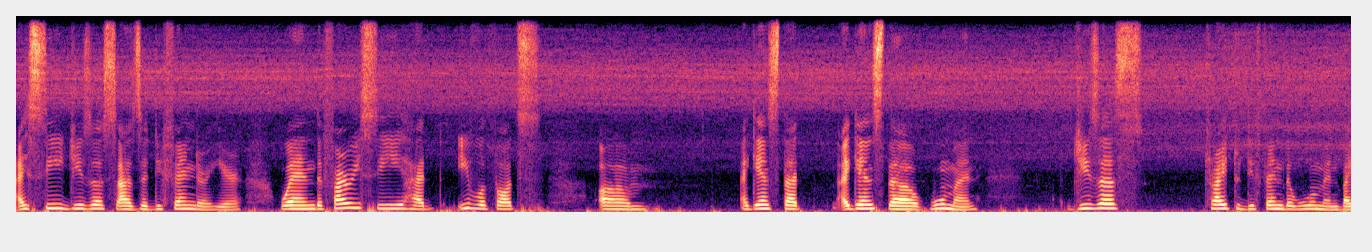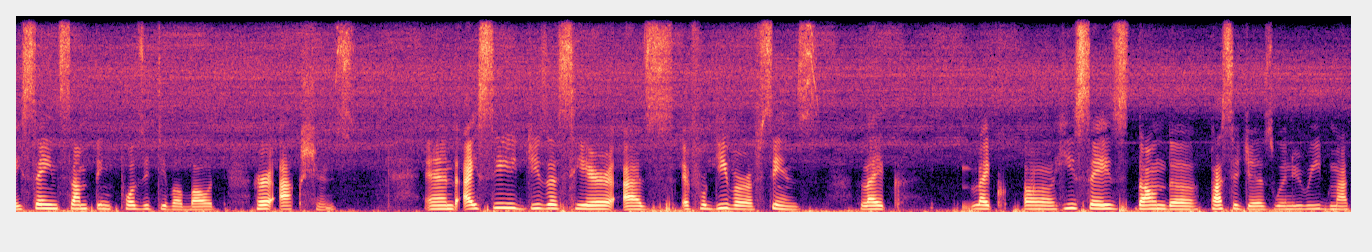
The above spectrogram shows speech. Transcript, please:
I see Jesus as a defender here. When the Pharisee had evil thoughts um, against that against the woman, Jesus tried to defend the woman by saying something positive about her actions. And I see Jesus here as a forgiver of sins, like like uh, he says down the passages when we read Mark,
